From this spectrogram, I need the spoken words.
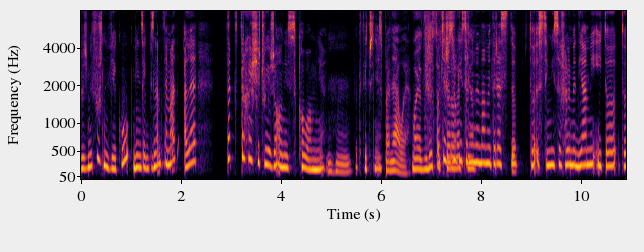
ludźmi w różnym wieku, więc jakby znam temat, ale tak trochę się czuję, że on jest koło mnie, Mhm. faktycznie. Wspaniałe. Moja Chociaż z drugiej strony 24-letnia... my mamy teraz to, z tymi social mediami i to, to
